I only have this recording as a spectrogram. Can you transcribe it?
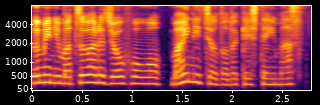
海にまつわる情報を毎日お届けしています。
